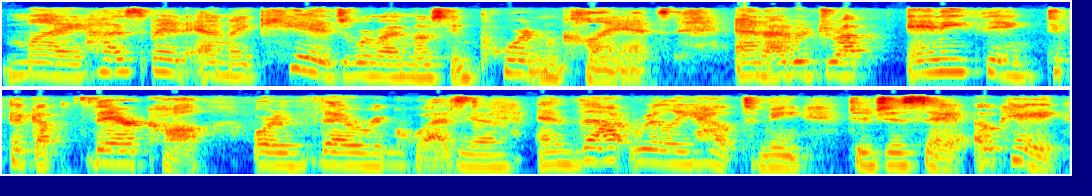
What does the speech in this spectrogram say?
my husband and my kids were my most important clients. And I would drop anything to pick up their call or their request. Yeah. And that really helped me to just say, okay,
